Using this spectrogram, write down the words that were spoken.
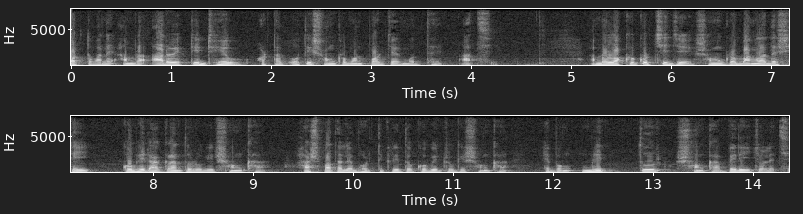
বর্তমানে আমরা আরও একটি ঢেউ, অর্থাৎ অতি সংক্রমণ পর্যায়ের মধ্যে আছি। আমরা লক্ষ্য করছি যে সমগ্র বাংলাদেশেই কোভিড আক্রান্ত রোগীর সংখ্যা, হাসপাতালে ভর্তিকৃত কোভিড রোগীর সংখ্যা এবং মৃত্যুর সংখ্যা বেড়েই চলেছে।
